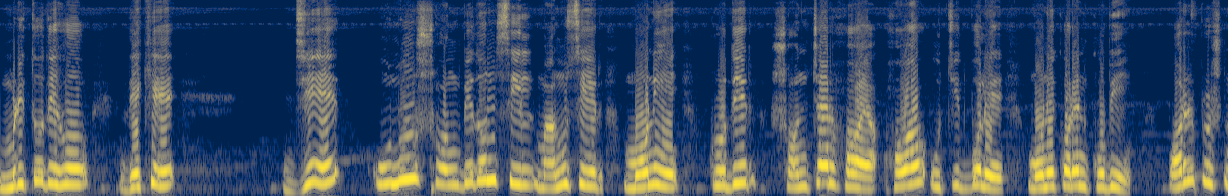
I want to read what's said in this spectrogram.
মৃতদেহ দেখে যে কোনো সংবেদনশীল মানুষের মনে ক্রোধের সঞ্চার হয়, হওয়া উচিত বলে মনে করেন কবি। পরের প্রশ্ন,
